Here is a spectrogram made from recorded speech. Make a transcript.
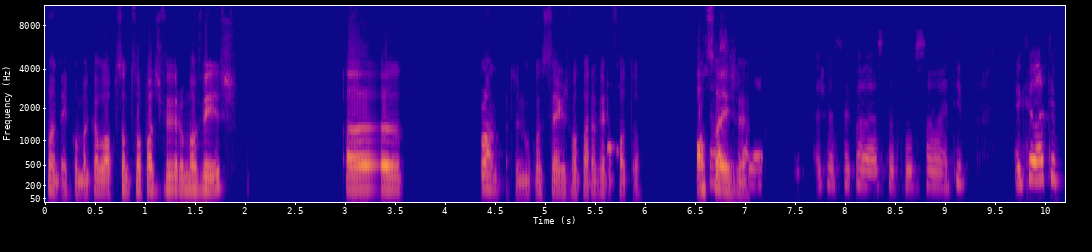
Pronto, é como aquela opção que só podes ver uma vez. ah, pronto, tu não consegues voltar a ver a foto. Ou Já sei seja, qual é- Já sei qual é essa função. É tipo. Aquilo é tipo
